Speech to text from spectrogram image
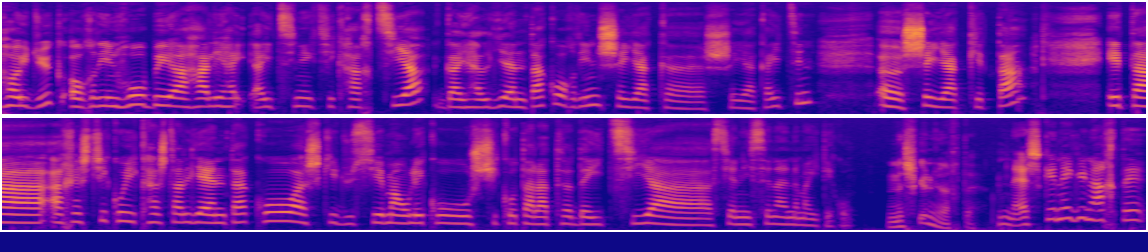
hoiduk, ordin hobea hali aitzinetik hartzia, gai haldien tako ordin seiak, uh, seiak aitzin, uh, seiak eta. Eta arrestiko ikastaldia entako aski duzie mauleko xikotalat deitzia zian izena ene maiteko. Nesken egin arte? Nesken arte.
